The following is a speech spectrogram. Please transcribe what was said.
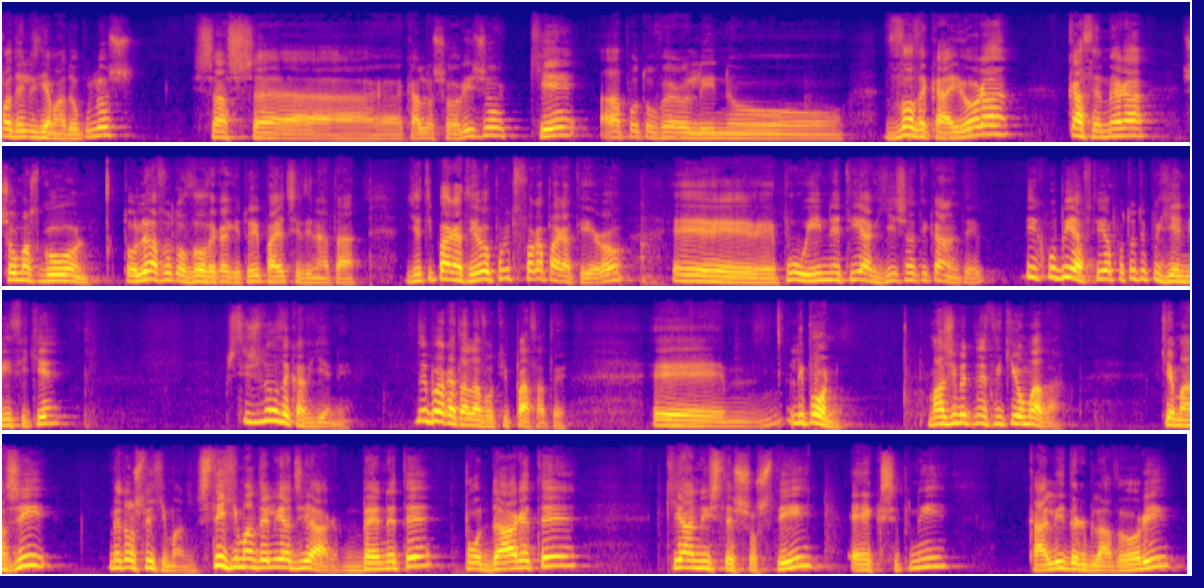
Είμαι ο Παντελής Διαμαντόπουλος. Σας α, καλωσορίζω και από το Βερολίνο. 12 η ώρα, κάθε μέρα, show must go on. Το λέω αυτό το 12 και το είπα έτσι δυνατά. Γιατί παρατηρώ, πρώτη φορά παρατηρώ, ε, πού είναι, τι αργήσα, τι κάνετε. Η εκπομπή αυτή από τότε που γεννήθηκε, στις 12 βγαίνει. Δεν μπορώ να καταλάβω τι πάθατε. Ε, λοιπόν, μαζί με την εθνική ομάδα και μαζί με το Στίχημαν. Στίχημαν.gr. Μπαίνετε, ποντάρετε και αν είστε σωστοί, έξυπνοι, καλοί τριμπλαδόροι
